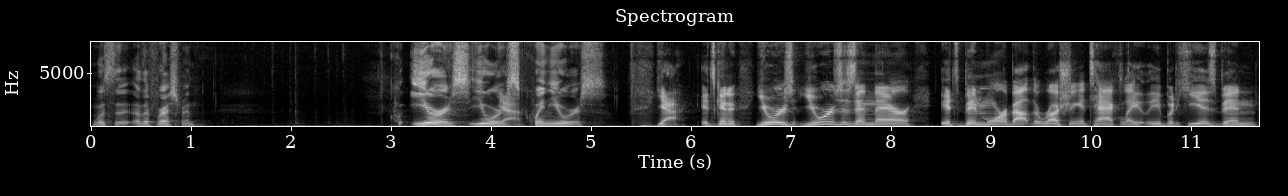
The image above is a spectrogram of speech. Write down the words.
What's the other freshman? Qu- Ewers. Ewers. Yeah. Quinn Ewers. yeah, it's gonna Ewers. Ewers is in there. It's been more about the rushing attack lately, but he has been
